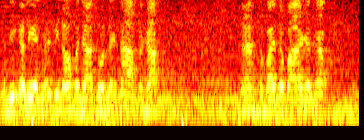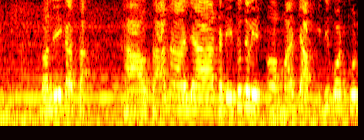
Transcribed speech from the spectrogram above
อันนี้ก็เรียนให้พี่น้องประชาชนได้ทราบนะครับนะสบายๆกันครับ ตอนนี้ก็สะ ข่าวสารอาญาคดีทุจริตออกหมายจับอิทธิพลคุณ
